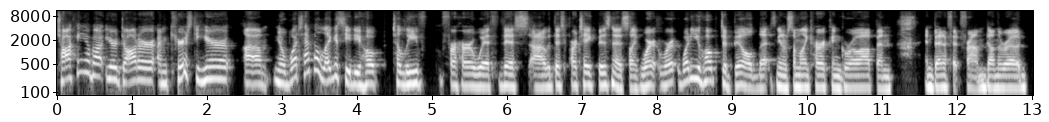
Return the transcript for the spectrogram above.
talking about your daughter, I'm curious to hear, um, you know, what type of legacy do you hope to leave for her with this uh, with this partake business? Like, where, where what do you hope to build that you know someone like her can grow up and and benefit from down the road?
